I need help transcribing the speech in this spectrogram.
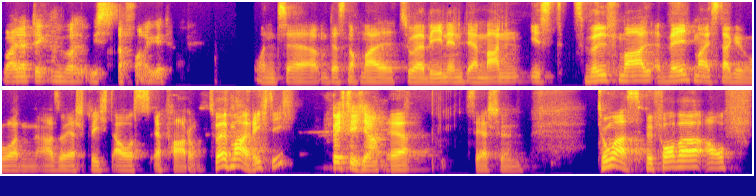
weiterdenken, wie es nach vorne geht. Und äh, um das nochmal zu erwähnen, der Mann ist zwölfmal Weltmeister geworden. Also er spricht aus Erfahrung. Zwölfmal, richtig? Richtig, ja. Ja, sehr schön. Thomas, bevor wir auf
